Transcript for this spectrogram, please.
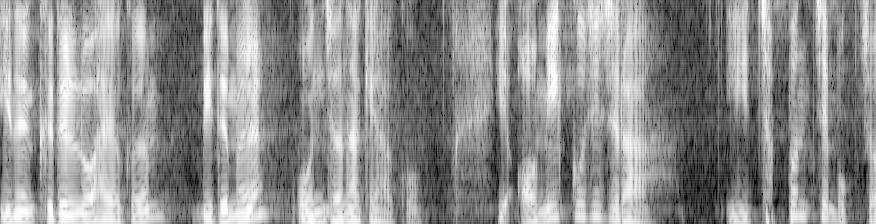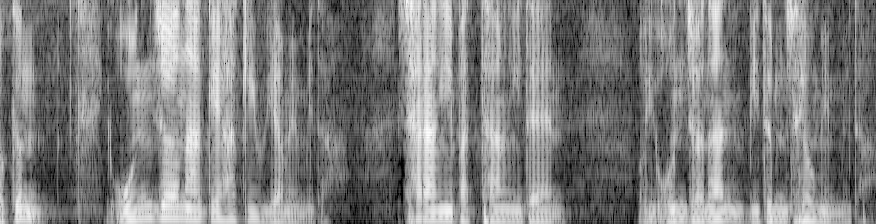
이는 그들로 하여금 믿음을 온전하게 하고 이 어미 꾸짖으라 이 첫 번째 목적은 온전하게 하기 위함입니다. 사랑이 바탕이 된 온전한 믿음 세움입니다.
